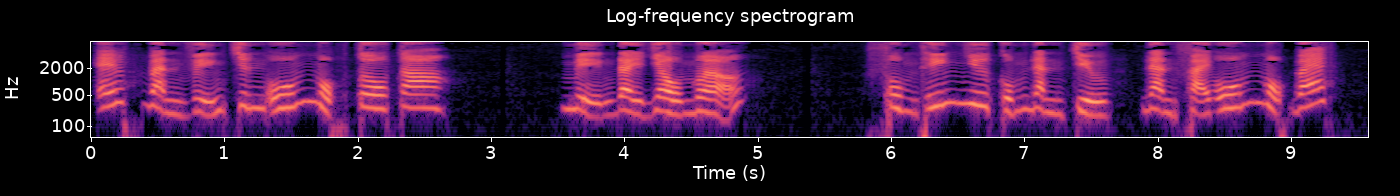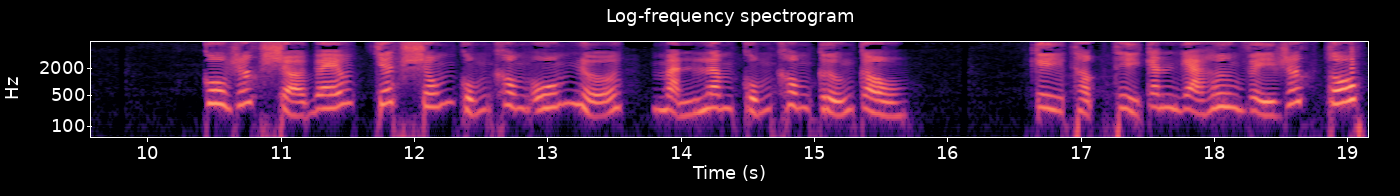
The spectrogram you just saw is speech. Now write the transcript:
Ép bành viễn chinh uống một tô to. Miệng đầy dầu mỡ. Phùng Thiến Như cũng đành chịu, đành phải uống một bát. Cô rất sợ béo, chết sống cũng không uống nữa, Mạnh Lâm cũng không cưỡng cầu. Kỳ thật thì canh gà hương vị rất tốt.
